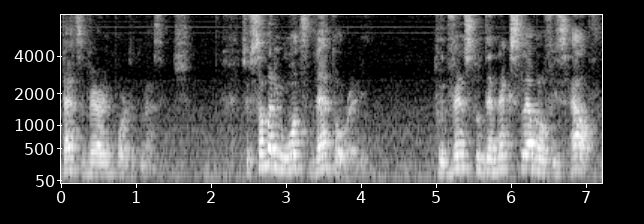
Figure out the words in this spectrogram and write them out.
That's a very important message. So if somebody wants that already, to advance to the next level of his health,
